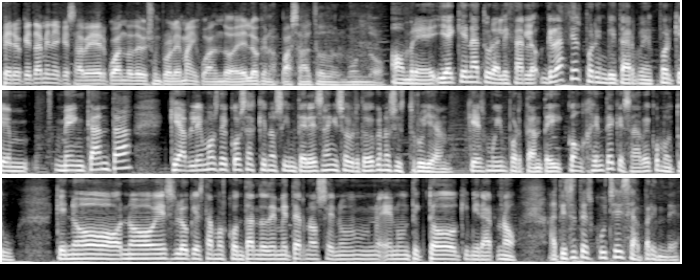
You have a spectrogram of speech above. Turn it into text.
pero que también hay que saber cuándo debes un problema y cuándo es lo que nos pasa a todo el mundo. Hombre, y hay que naturalizarlo. Gracias por invitarme, porque me encanta que hablemos de cosas que nos interesan y sobre todo que nos instruyan, que es muy importante, y con gente que sabe como tú, que no, no es lo que estamos contando de meternos en un, en un TikTok y mirar, no, a ti se te escucha y se aprende,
